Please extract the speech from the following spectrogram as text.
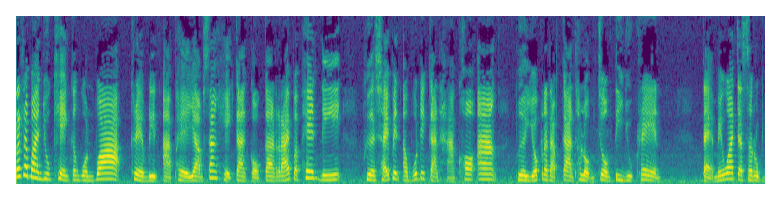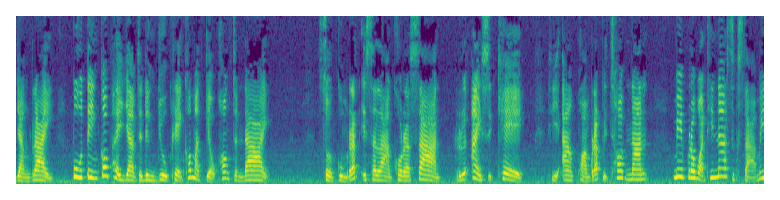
รัฐบาลยูเครนกังวลว่าเครมลินอาจพยายามสร้างเหตุการณ์ก่อการร้ายประเภทนี้ เพื่อใช้เป็นอาวุธในการหาข้ออ้าง เพื่อยกระดับการถล่มโจมตียูเครน แต่ไม่ว่าจะสรุปอย่างไร ปูตินก็พยายามจะดึงยูเครนเข้ามาเกี่ยวข้องจนได้ ส่วนกลุ่มรัฐอิสลามโคราซาน หรือไอซิเคที่อ้างความรับผิดชอบนั้น มีประวัติที่น่าศึกษาไม่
